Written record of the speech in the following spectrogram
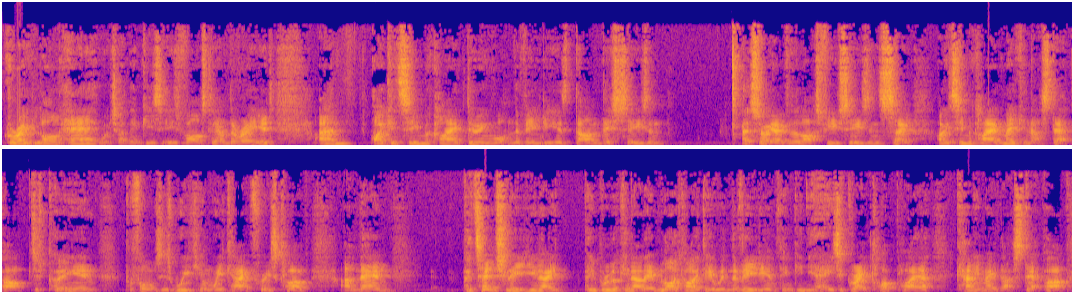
great long hair, which I think is, is vastly underrated. And I could see Macleod doing what Navidi has done this season. Uh, sorry, over the last few seasons. So I could see Macleod making that step up, just putting in performances week in, week out for his club, and then potentially, you know, people looking at him like I did with Navidi and thinking, yeah, he's a great club player. Can he make that step up?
